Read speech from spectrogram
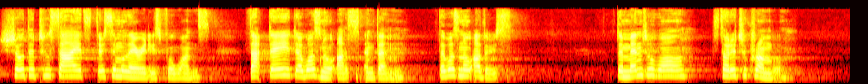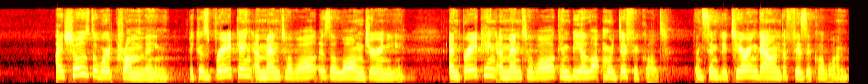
showed the two sides their similarities for once. That day, there was no us and them, there was no others the mental wall started to crumble. I chose the word crumbling because breaking a mental wall is a long journey, and breaking a mental wall can be a lot more difficult than simply tearing down the physical one.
